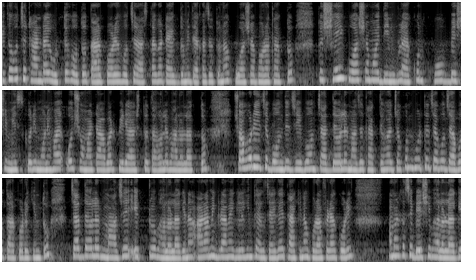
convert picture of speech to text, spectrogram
একে হচ্ছে ঠান্ডায় উঠতে হতো, তারপরে হচ্ছে রাস্তাঘাট একদমই দেখা যেত না, কুয়াশা ভরা থাকতো। তো সেই কুয়াশাময় দিনগুলো এখন খুব বেশি মিস করি মনে হয়, ওই সময়টা আবার ফিরে আসতো, তাহলে ভালো লাগতো। শহরে যে বন্দি জীবন, চার দেওয়ালের মাঝে থাকতে হয়, যখন ঘুরতে যাব যাব, তারপরে কিন্তু চার দেওয়ালের মাঝে একটুও ভালো লাগে না। আর আমি গ্রামে গেলে কিন্তু এক জায়গায় থাকি না, ঘোরাফেরা করি। আমার কাছে বেশি ভালো লাগে।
